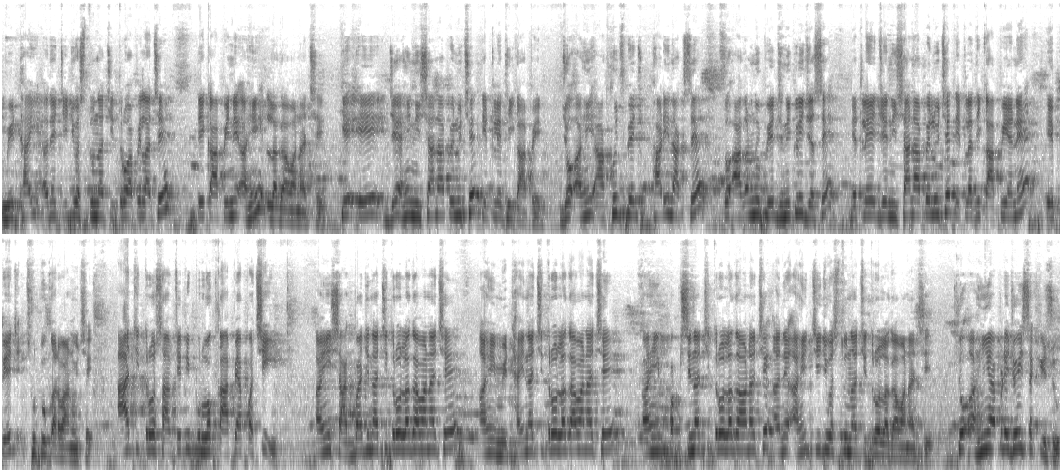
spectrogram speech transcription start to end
મીઠાઈ અને ચીજવસ્તુના ચિત્રો આપેલા છે તે કાપીને અહીં લગાવવાના છે. કે એ જે અહીં નિશાન આપેલું છે તેટલેથી કાપે. જો અહીં આખું જ પેજ ફાડી નાખશે તો આગળનું પેજ નીકળી જશે. એટલે જે નિશાન આપેલું છે તેટલાથી કાપી અને એ પેજ છૂટું કરવાનું છે. આ ચિત્રો સાવચેતીપૂર્વક કાપ્યા પછી અહીં શાકભાજીના ચિત્રો લગાવવાના છે, અહીં મીઠાઈના ચિત્રો લગાવવાના છે, અહીં પક્ષીના ચિત્રો લગાવવાના છે અને અહીં ચીજ વસ્તુના ચિત્રો લગાવવાના છે. તો અહીં આપણે જોઈ શકીશું.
